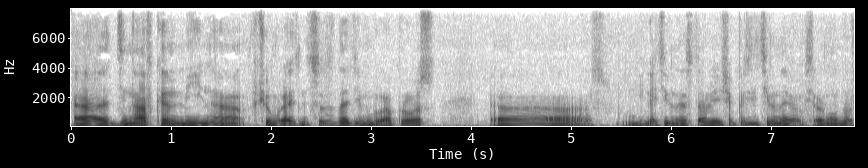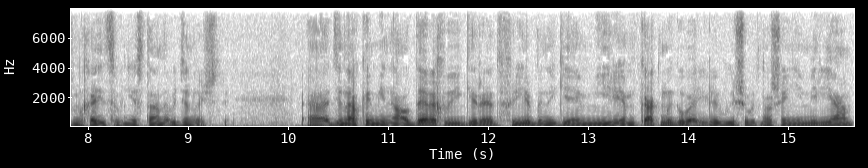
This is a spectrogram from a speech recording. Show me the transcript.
А, динавка мина, в чем разница, зададим вопрос – э, негативная составляющая, позитивная, все равно он должен находиться вне стана в одиночестве. Э, Динавка мина алдерах вигерет фрир бенегея мирием. Как мы говорили выше в отношении Мирьям,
